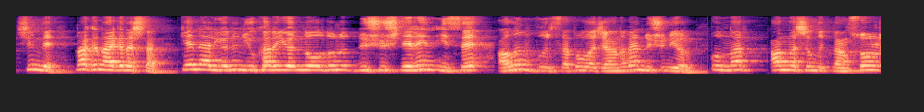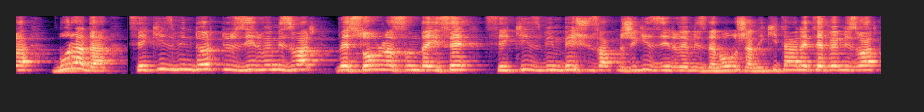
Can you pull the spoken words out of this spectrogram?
Şimdi bakın arkadaşlar genel yönün yukarı yönlü olduğunu düşüşlerin ise alım fırsatı olacağını ben düşünüyorum. Bunlar anlaşıldıktan sonra burada 8400 zirvemiz var ve sonrasında ise 8562 zirvemizden oluşan iki tane tepemiz var.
